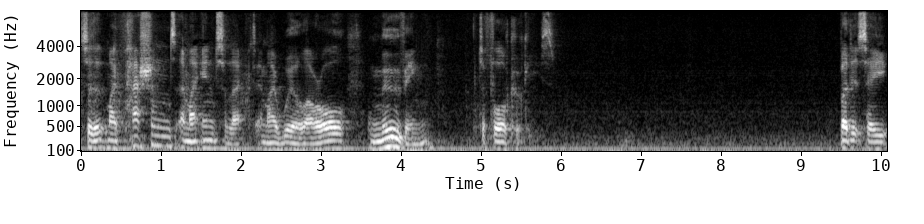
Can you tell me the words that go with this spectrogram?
so that my passions and my intellect and my will are all moving to four cookies. But it's a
